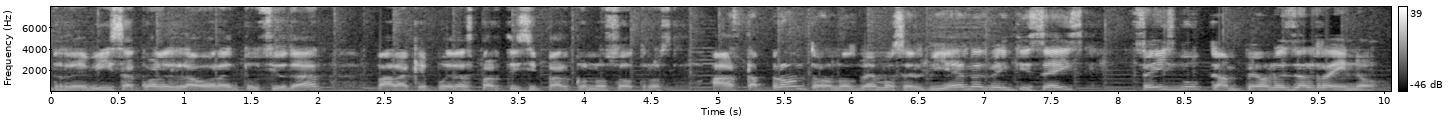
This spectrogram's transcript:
revisa cuál es la hora en tu ciudad para que puedas participar con nosotros. Hasta pronto, nos vemos el viernes 26, Facebook Campeones del Reino.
